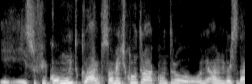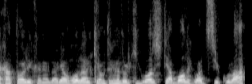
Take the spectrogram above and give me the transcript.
E, e, isso ficou muito claro, principalmente contra, contra a Universidade Católica, né, do Ariel Roland, que é um treinador que gosta de ter a bola, que gosta de circular.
